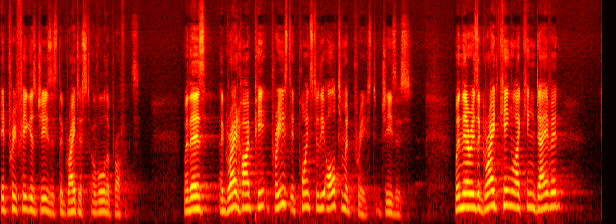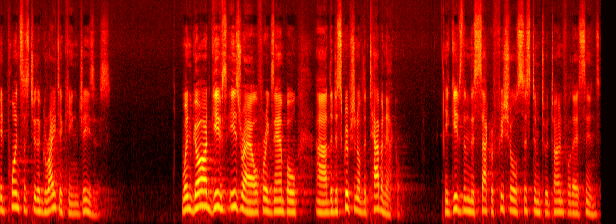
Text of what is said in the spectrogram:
it prefigures Jesus, the greatest of all the prophets. Where there's a great high priest, it points to the ultimate priest, Jesus. When there is a great king like King David, it points us to the greater king, Jesus. When God gives Israel, for example, uh, the description of the tabernacle, he gives them this sacrificial system to atone for their sins.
